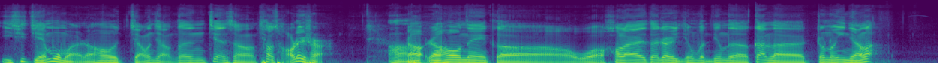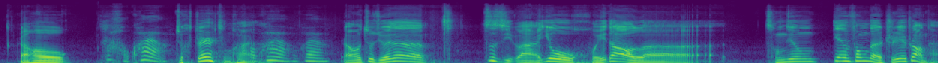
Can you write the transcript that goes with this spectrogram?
一期节目嘛，然后讲了讲跟剑桑跳槽这事儿，啊，然后然后那个我后来在这儿已经稳定的干了整整一年了，然后哇，好快啊，就真是挺快的，好快啊，好快啊！然后就觉得自己吧又回到了曾经巅峰的职业状态，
